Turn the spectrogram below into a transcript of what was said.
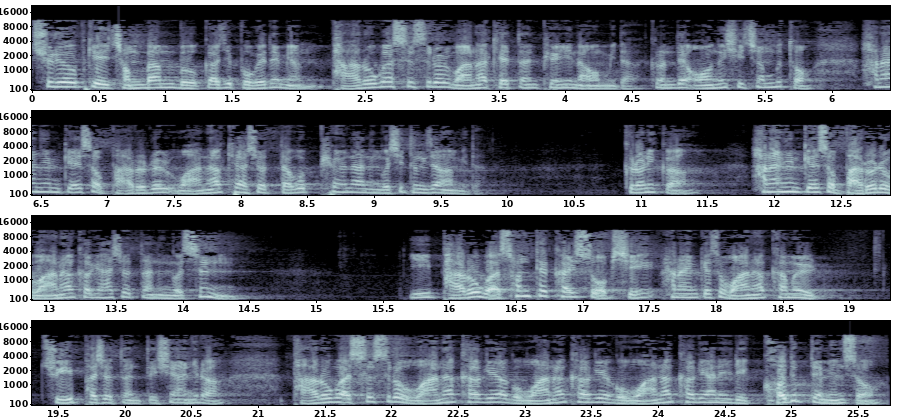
출애굽기 전반부까지 보게 되면 바로가 스스로를 완악했다는 표현이 나옵니다. 그런데 어느 시점부터 하나님께서 바로를 완악해 하셨다고 표현하는 것이 등장합니다. 그러니까 하나님께서 바로를 완악하게 하셨다는 것은 이 바로가 선택할 수 없이 하나님께서 완악함을 주입하셨다는 뜻이 아니라 바로가 스스로 완악하게 하고 완악하게 하고 완악하게 하는 일이 거듭되면서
